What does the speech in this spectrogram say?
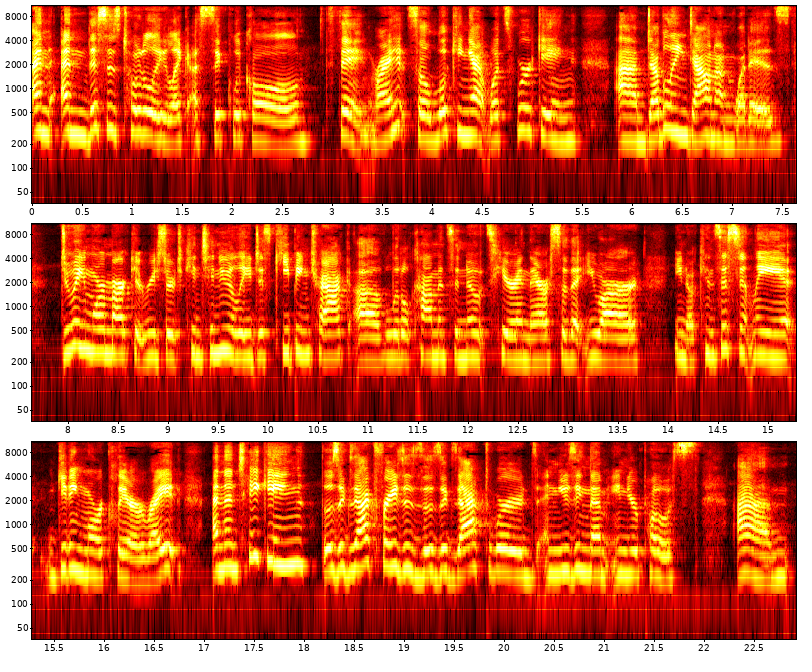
and and this is totally like a cyclical thing, right? So looking at what's working, um, doubling down on what is, doing more market research continually, just keeping track of little comments and notes here and there so that you are you know, consistently getting more clear, right? And then taking those exact phrases, those exact words, and using them in your posts. Um,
